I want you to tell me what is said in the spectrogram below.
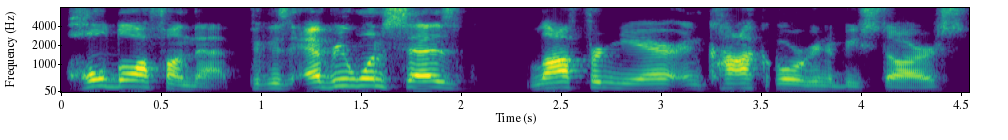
Hold off on that because everyone says Lafreniere and Kakko are going to be stars.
